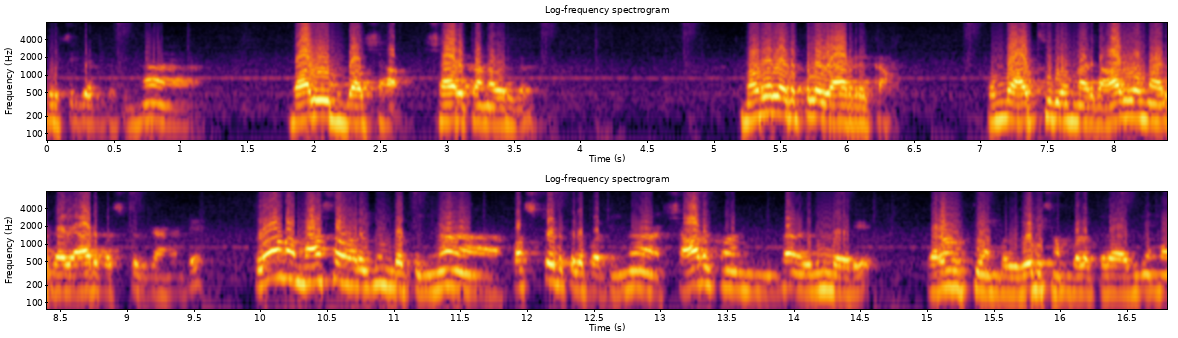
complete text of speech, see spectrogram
பிடிச்சிருக்காரு பார்த்தீங்கன்னா பாலிவுட் பாஷா ஷாருக்கான் அவர்கள். முதல் இடத்துல யார் இருக்கா? ரொம்ப ஆச்சரியமா இருக்கா ஆர்வமா இருக்கா யார் ஃபர்ஸ்ட் இருக்காங்கன்ட்டு. போன மாசம் வரைக்கும் பாத்தீங்கன்னா ஃபர்ஸ்ட் இடத்துல பாத்தீங்கன்னா ஷாருக்கான் தான் இருந்தாரு. இருநூத்தி ஐம்பது கோடி சம்பளத்துல அதிகமா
